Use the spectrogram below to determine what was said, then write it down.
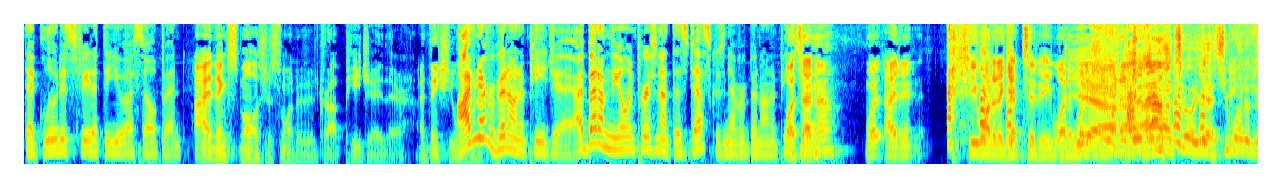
that glued his feet at the U.S. Open. I think Smalls just wanted to drop PJ there. I think she. I've never it. been on a PJ. I bet I'm the only person at this desk who's never been on a PJ. What's that now? What I didn't. She wanted to get to the what? What did she want to do I, now? am not sure. Yeah, she wanted to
